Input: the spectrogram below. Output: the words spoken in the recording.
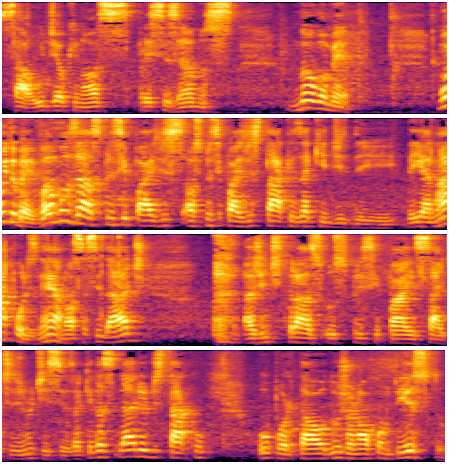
Saúde é o que nós precisamos no momento. Muito bem, vamos às principais, aos principais destaques aqui de, de, de Anápolis, né? A nossa cidade. A gente traz os principais sites de notícias aqui da cidade. Eu destaco o portal do Jornal Contexto,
